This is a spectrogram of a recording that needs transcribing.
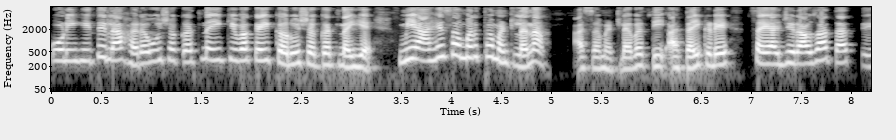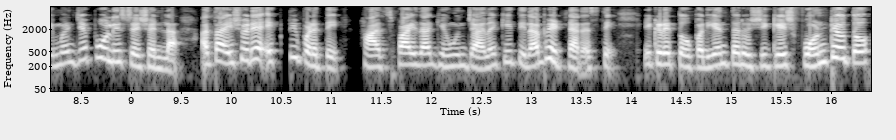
कोणीही तिला हरवू शकत नाही किंवा काही करू शकत नाहीये. मी आहे समर्थ म्हटलं ना. असं म्हटल्यावरती आता इकडे सयाजीराव जातात ते म्हणजे पोलीस स्टेशनला. आता ऐश्वर्या एकटी पडते. हाच फायदा घेऊन जानकी तिला भेटणार असते. इकडे तोपर्यंत ऋषिकेश फोन ठेवतो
